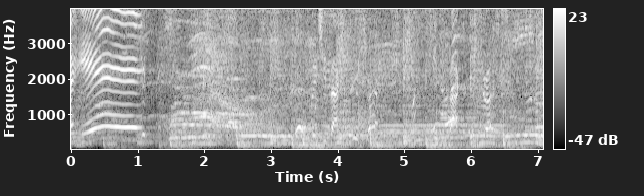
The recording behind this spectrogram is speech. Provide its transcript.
I eight. Wait, she back in this dress? back to this dress.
